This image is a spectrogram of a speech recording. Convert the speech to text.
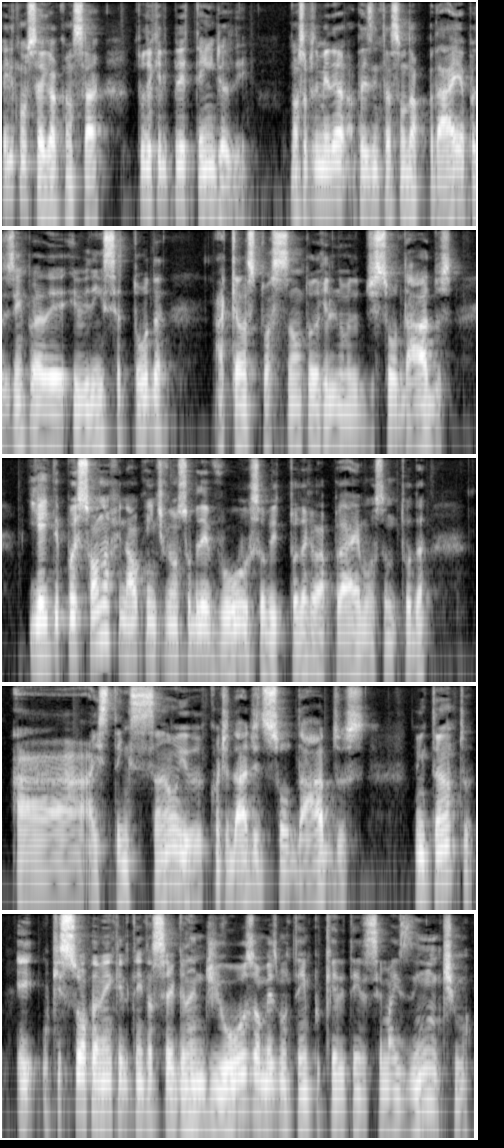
ele consegue alcançar tudo que ele pretende ali. Nossa primeira apresentação da praia, por exemplo, ela evidencia toda aquela situação, todo aquele número de soldados. E aí depois só no final que a gente vê um sobrevoo sobre toda aquela praia, mostrando toda a, a extensão e a quantidade de soldados no entanto, o que soa para mim é que ele tenta ser grandioso ao mesmo tempo que ele tenta ser mais íntimo,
